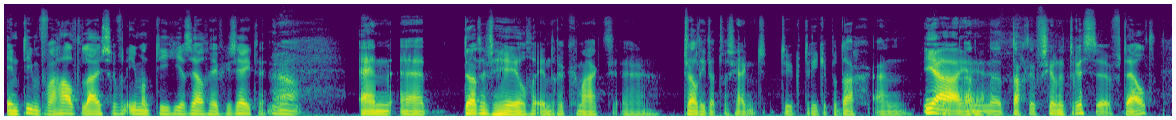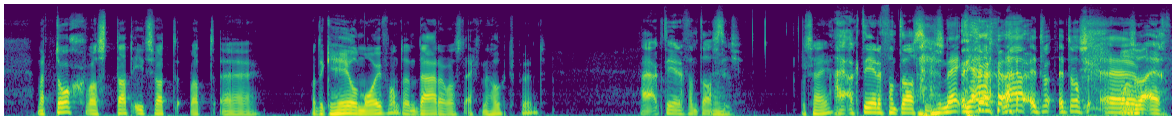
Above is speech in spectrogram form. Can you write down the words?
intiem verhaal te luisteren... van iemand die hier zelf heeft gezeten. Ja. En eh, dat heeft heel veel indruk gemaakt. eh, terwijl hij dat waarschijnlijk natuurlijk drie keer per dag aan, Ja, aan ja. eh, 80 verschillende toeristen vertelt. Maar toch was dat iets wat, wat, wat ik heel mooi vond. En daardoor was het echt een hoogtepunt. Hij acteerde fantastisch. Wat zei je? Hij acteerde fantastisch. Nee, ja, nou, het, het was... was wel echt.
